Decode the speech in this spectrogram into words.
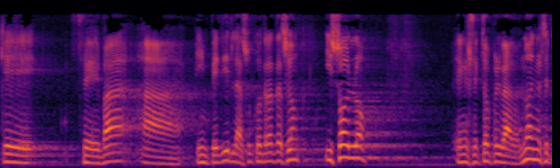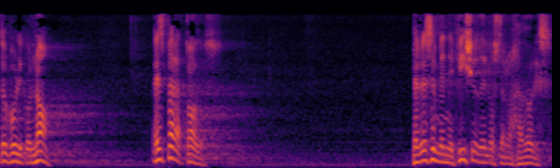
que se va a impedir la subcontratación y solo en el sector privado, no en el sector público, no, es para todos, pero es en beneficio de los trabajadores.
